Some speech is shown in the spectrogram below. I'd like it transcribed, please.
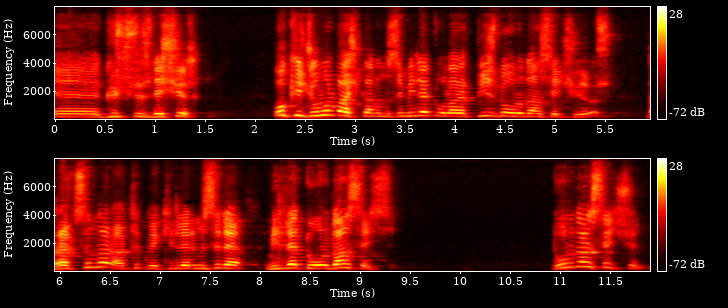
e, güçsüzleşir. O ki Cumhurbaşkanımızı millet olarak biz doğrudan seçiyoruz. Bıraksınlar artık vekillerimizi de millet doğrudan seçsin. Doğrudan seçsin.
